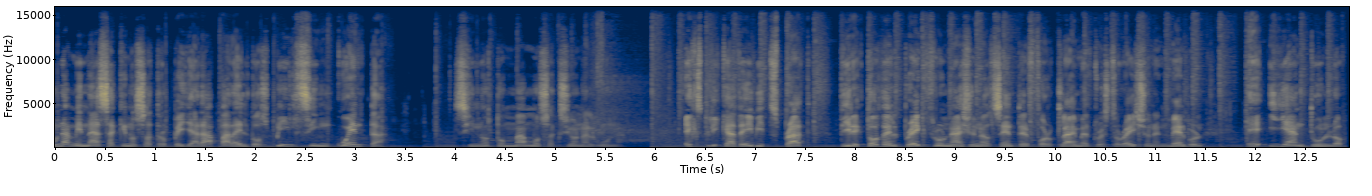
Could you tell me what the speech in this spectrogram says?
una amenaza que nos atropellará para el 2050 si no tomamos acción alguna explica David Spratt, director del Breakthrough National Center for Climate Restoration en Melbourne, e Ian Dunlop,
